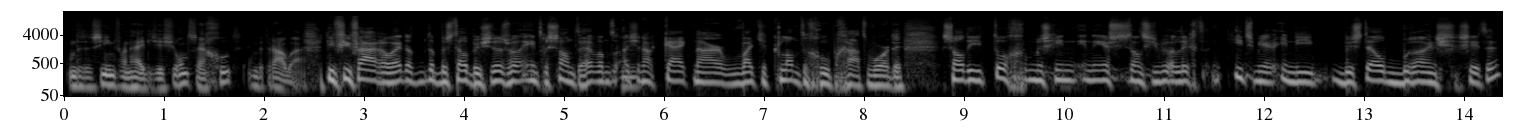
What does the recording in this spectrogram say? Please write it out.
Om te zien van hey, die stations zijn goed en betrouwbaar. Die Vivaro, hè, dat, dat bestelbusje, dat is wel interessant. Hè? Want als je nou kijkt naar wat je klantengroep gaat worden. Zal die toch misschien in eerste instantie wellicht iets meer in die bestelbranche zitten?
